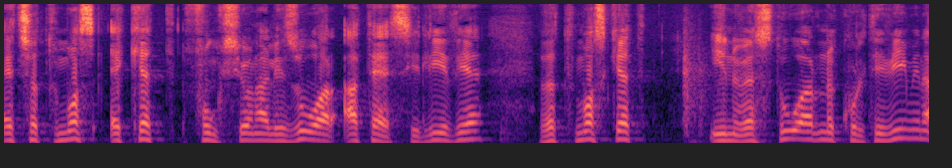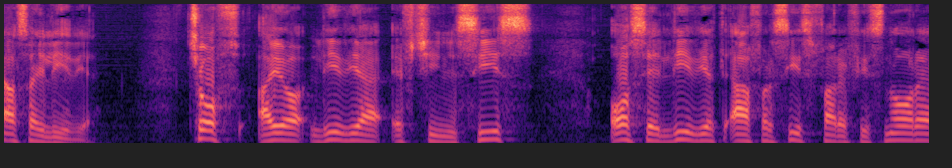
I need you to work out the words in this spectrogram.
e që të mos e ketë funksionalizuar ate si lidhje dhe të mos ketë investuar në kultivimin e asaj lidhje. Qoftë ajo lidhja e fqinjësisë, ose lidhjet e afërsisë farefisnore,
